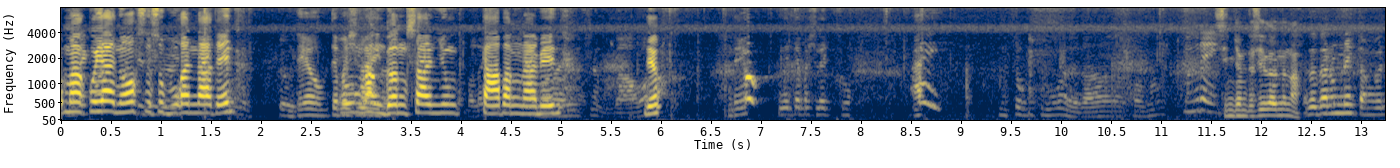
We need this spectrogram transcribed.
mga kuya, no, susubukan natin kung hanggang saan yung tapang namin. Di ba? Teo, ito flashlight ko. Ay! Sinjam to silo na na. Na yung tanggol.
